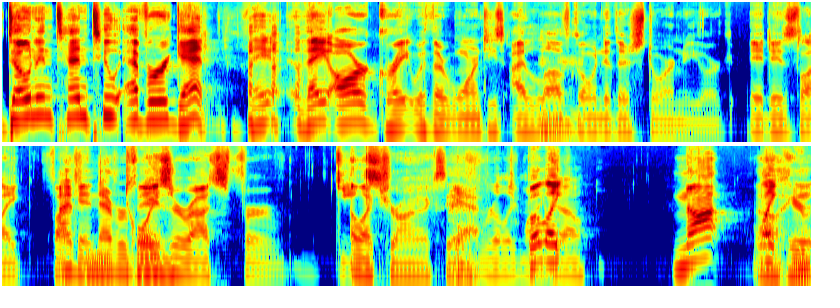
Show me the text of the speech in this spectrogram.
don't intend to ever again. They they are great with their warranties. I love going to their store in New York. It is like fucking never Toys been. R Us for geeks. Electronics, yeah. I really want But, like, go. Not Oh, like here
